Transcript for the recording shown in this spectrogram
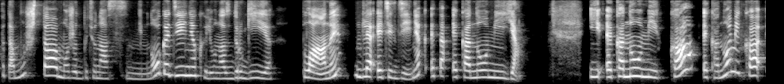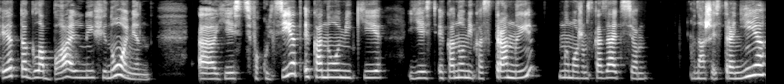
потому что, может быть, у нас немного денег или у нас другие планы для этих денег. Это экономия. И экономика, экономика– это глобальный феномен. Э, Есть факультет экономики, есть экономика страны. Мы можем сказать, эм, в нашей стране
